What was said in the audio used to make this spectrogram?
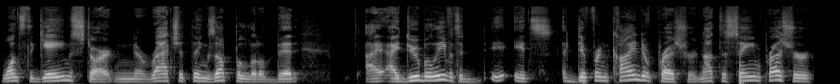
once the games start and uh, ratchet things up a little bit. I, I do believe it's a it's a different kind of pressure, not the same pressure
